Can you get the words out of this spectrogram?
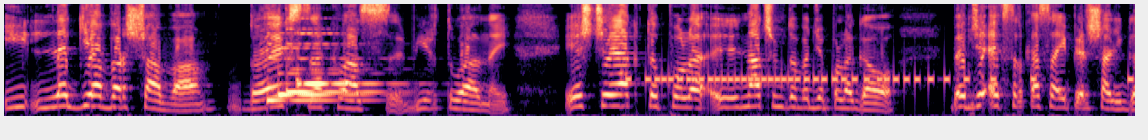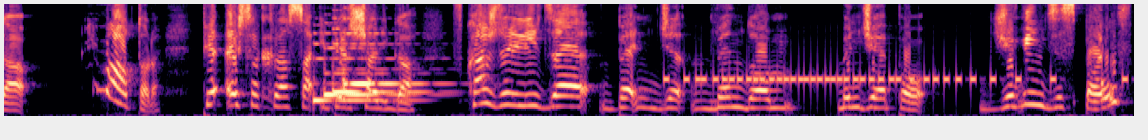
I Legia Warszawa do ekstraklasy wirtualnej. Jeszcze jak to pole, y, na czym to będzie polegało? Będzie ekstraklasa i pierwsza liga. I motor. Pie- ekstraklasa i pierwsza liga. W każdej lidze będzie, będą, będzie po 9 zespołów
